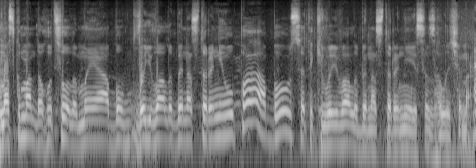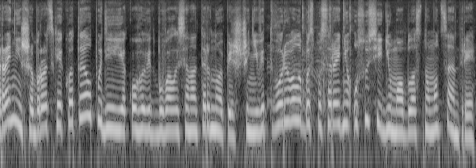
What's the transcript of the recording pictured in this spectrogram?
У нас команда гуцули. Ми або воювали би на стороні УПА, або все-таки воювали би на стороні СС Галичина. Раніше Бродський котел, події якого відбувалися на Тернопільщині, відтворювали безпосередньо у сусідньому обласному центрі.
